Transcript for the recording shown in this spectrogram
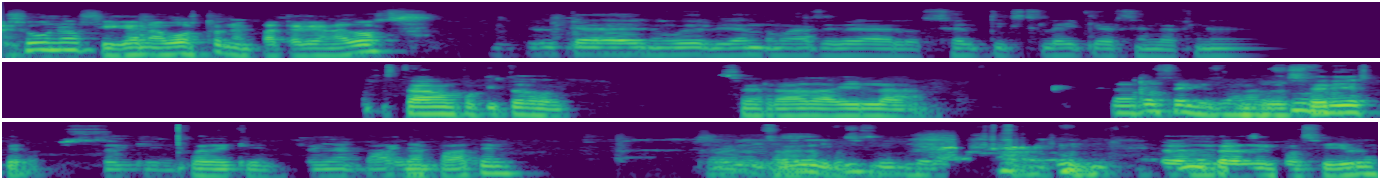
3-1. Si gana Boston, empatarían a 2. Creo que cada vez me voy olvidando más de ver a los Celtics Lakers en la final. Estaba un poquito cerrada ahí la, las dos series. Las dos series, pero pues, puede que ya empaten. Pero, muy difícil. Pero, pero es imposible.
